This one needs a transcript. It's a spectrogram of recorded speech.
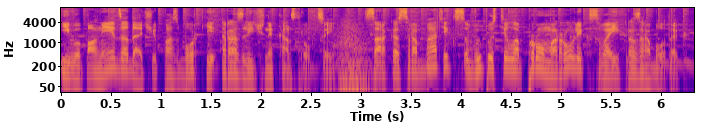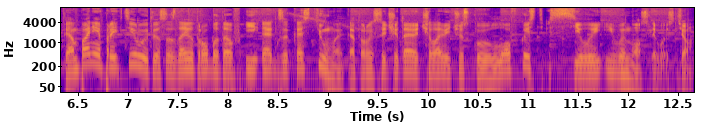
и выполняет задачи по сборке различных конструкций. Sarcos Robotics выпустила промо-ролик своих разработок. Компания проектирует и создает роботов и экзокостюмы, которые сочетают человеческую физическую ловкость с силой и выносливостью.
